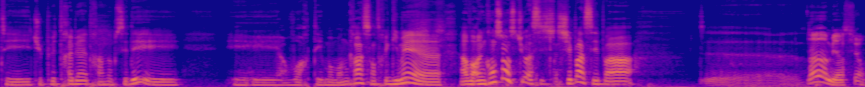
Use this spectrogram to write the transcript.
T'es- Tu peux très bien être un obsédé et et avoir tes moments de grâce entre guillemets euh, avoir une conscience tu vois je sais pas c'est pas euh, Non, bien sûr.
